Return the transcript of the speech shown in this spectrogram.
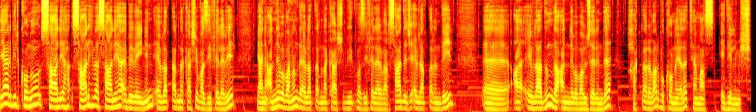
Diğer bir konu salih, salih ve saliha ebeveynin evlatlarına karşı vazifeleri. Yani anne babanın da evlatlarına karşı büyük vazifeler var. Sadece evlatların değil, e, evladın da anne baba üzerinde hakları var. Bu konuya da temas edilmiş.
